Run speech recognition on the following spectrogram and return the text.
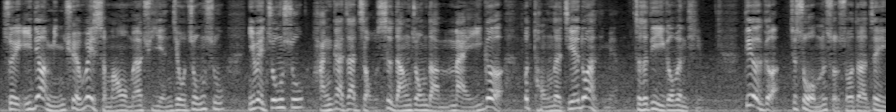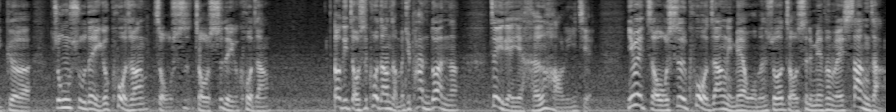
所以一定要明确为什么我们要去研究中枢，因为中枢涵盖在走势当中的每一个不同的阶段里面，这是第一个问题。第二个就是我们所说的这一个中枢的一个扩张走势，走势的一个扩张，到底走势扩张怎么去判断呢？这一点也很好理解，因为走势扩张里面，我们说走势里面分为上涨、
